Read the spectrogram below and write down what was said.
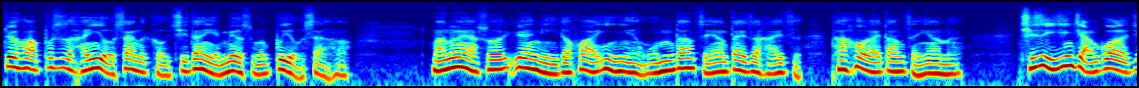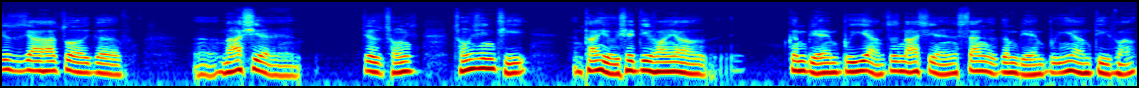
对话不是很友善的口气，但也没有什么不友善哈。马努亚说：“愿你的话应验，我们当怎样带着孩子？他后来当怎样呢？”其实已经讲过了，就是叫他做一个嗯、拿西尔人，就是重重新提，他有些地方要跟别人不一样。这是拿细耳人三个跟别人不一样的地方。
